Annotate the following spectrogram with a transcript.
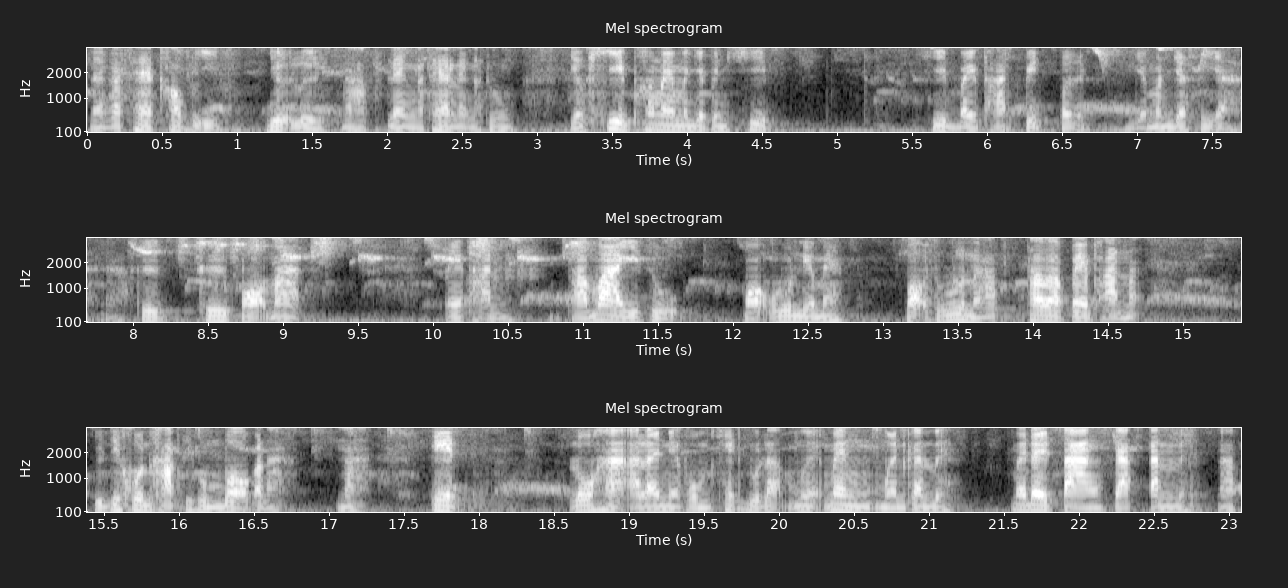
แรงกระแทกเข้าไปอีกเยอะเลยนะครับ แรงกระแทกแรงกระทุ้งเดี๋ยวคีบข้างในมันจะเป็นคีบคีบใบพัดปิดเปิด เดี๋ยวมันจะเสียนะคือคือเปาะมากแปรผัน ถามว่าอีสุเปาะรุ่นเดียวไหมเปาะทุกรุ่นนะครับ ถ้าว่าแปรผันอะอยู่ที่คนขับที่ผมบอกอะนะนะเกรดโลหะอะไรเนี่ยผมเช็คดูและเมื่อแม่งเหมือนกันเลย ไม่ได้ต่างจากกันเลยนะครับ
